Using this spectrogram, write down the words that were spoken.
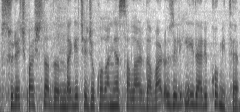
süreç başladığında geçecek olan yasalar da var. Özellikle idari komite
